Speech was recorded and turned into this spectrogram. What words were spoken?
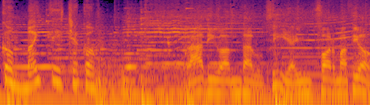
con Maite Chacón. Radio Andalucía Información.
